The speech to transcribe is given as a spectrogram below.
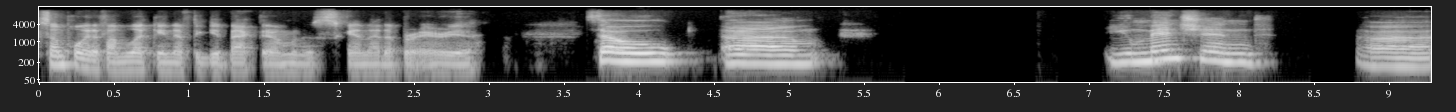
some point, if I'm lucky enough to get back there, I'm going to scan that upper area. So um, you mentioned, uh,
